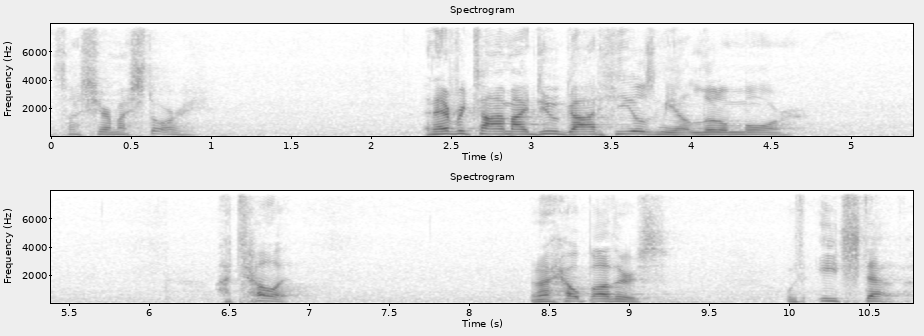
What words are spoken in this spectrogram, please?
So I share my story. And every time I do, God heals me a little more. I tell it. And I help others with each step.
